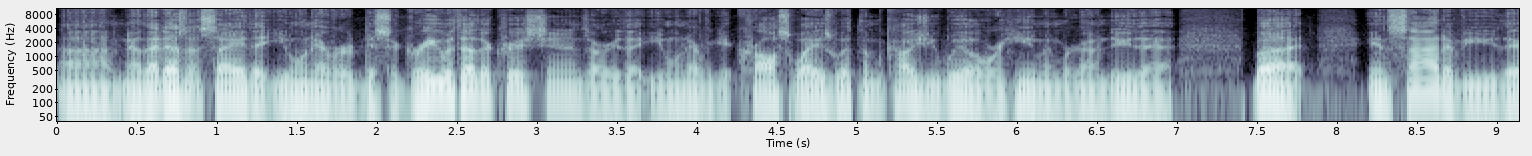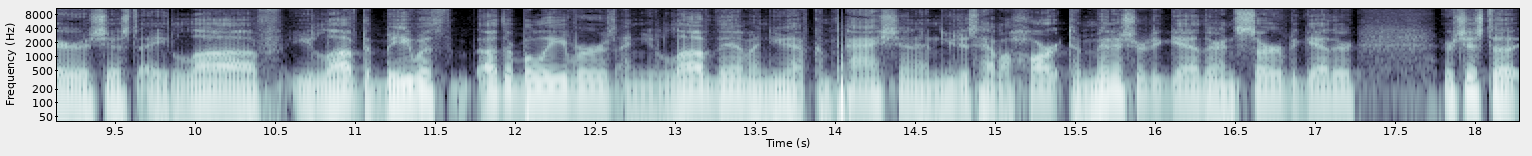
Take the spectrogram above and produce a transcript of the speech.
Um, now, that doesn't say that you won't ever disagree with other Christians or that you won't ever get crossways with them because you will. We're human, we're going to do that. But inside of you there is just a love you love to be with other believers and you love them and you have compassion and you just have a heart to minister together and serve together there's just a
